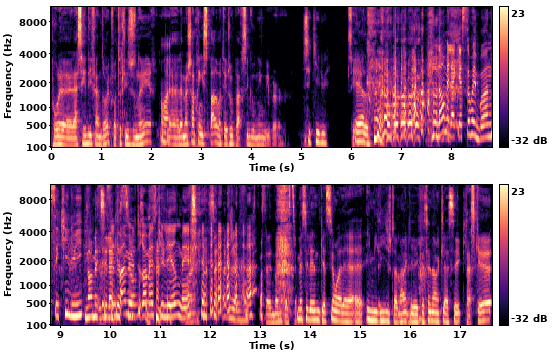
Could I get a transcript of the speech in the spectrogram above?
pour euh, la série Defender qui va toutes les unir, Ouais. le, le méchant principal va être joué par Sigourney Weaver. C'est qui, lui? C'est Elle. Non, mais la question est bonne. C'est qui lui? non, mais c'est la une question. femme ultra masculine, mais Ça, J'avoue. C'était une bonne question. Mais c'est une question à la- à Émilie, justement, Ouais. qui, que c'est dans le classique. Parce que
